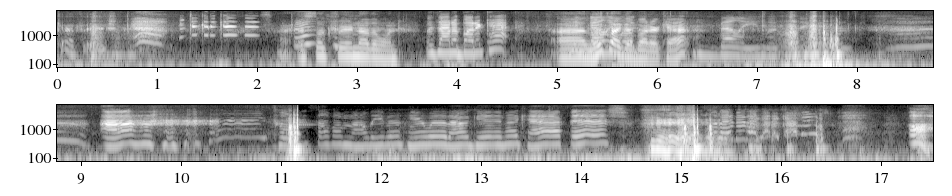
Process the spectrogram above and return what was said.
Catfish. We took a catfish. Alright, let's look for another one. Was that a buttercat? Uh, looked look belly like a was- butter cat. Belly looks like it is. I told myself I'm not leaving here without getting a catfish. But I did, I got a catfish. Oh.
